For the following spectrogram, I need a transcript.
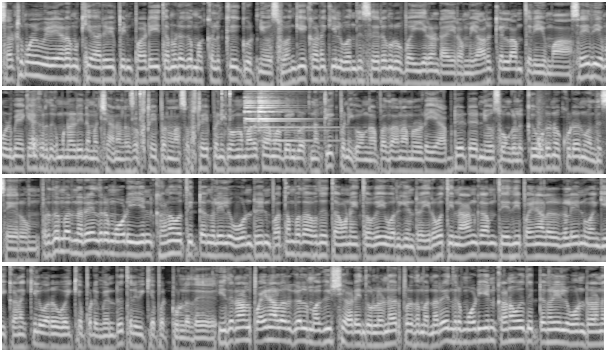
சற்று முன் வெளியான முக்கிய அறிவிப்பின்படி தமிழக மக்களுக்கு குட் நியூஸ் வங்கி கணக்கில் வந்து சேரும் ரூபாய் இரண்டாயிரம். யாருக்கெல்லாம் தெரியுமா? செய்தியை முழுமையாக கேட்கறதுக்கு முன்னாடி நம்ம சேனலை சப்ஸ்கிரைப் பண்ணலாம். சப்ஸ்கிரைப் பண்ணிக்கோங்க. மறக்காம பெல் பட்டனை கிளிக் பண்ணிக்கோங்க. அப்போ தான் நம்மளுடைய அப்டேட்டட் நியூஸ் உங்களுக்கு உடனுக்குடன் வந்து சேரும். பிரதமர் நரேந்திர மோடியின் கனவு திட்டங்களில் ஒன்றின் பத்தொன்பதாவது தவணை தொகை வருகின்ற இருபத்தி நான்காம் தேதி பயனாளர்களின் வங்கி கணக்கில் வரவு வைக்கப்படும் என்று தெரிவிக்கப்பட்டுள்ளது. இதனால் பயனாளர்கள் மகிழ்ச்சி அடைந்துள்ளனர். பிரதமர் நரேந்திர மோடியின் கனவு திட்டங்களில் ஒன்று ஒன்றான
